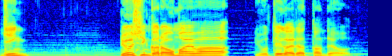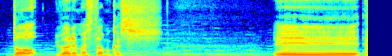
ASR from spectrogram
銀。両親から「お前は予定外だったんだよ」と言われました昔。えー、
